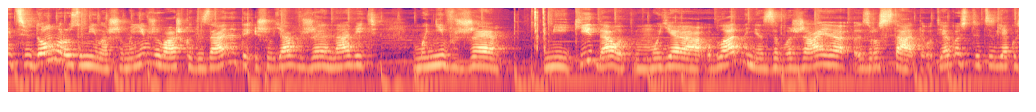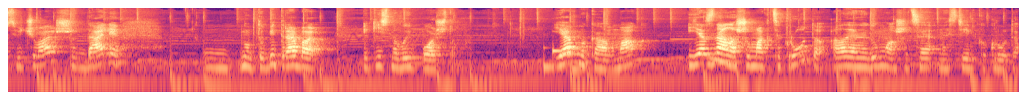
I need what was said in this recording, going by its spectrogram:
підсвідомо розуміла, що мені вже важко дизайнити, і що я вже навіть мені вже мій кіт, да, от моє обладнання заважає зростати. От якось ти це якось відчуваєш, що далі ну, тобі треба якийсь новий поштовх. Я вмикаю Mac, і я знала, що мак це круто, але я не думала, що це настільки круто.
